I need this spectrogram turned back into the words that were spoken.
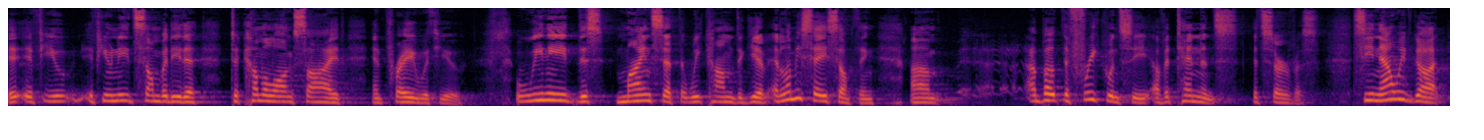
if you, if you need somebody to, to come alongside and pray with you. We need this mindset that we come to give. And let me say something um, about the frequency of attendance at service. See, now we've got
